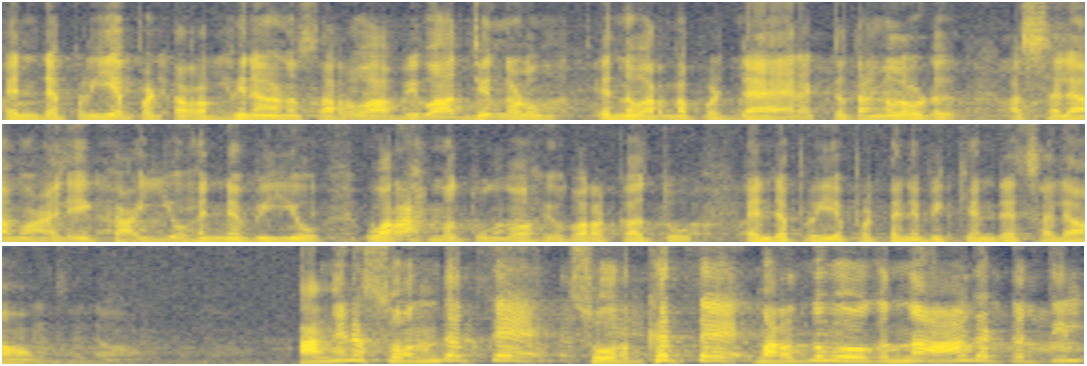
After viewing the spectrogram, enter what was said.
എന്റെ പ്രിയപ്പെട്ട റബ്ബിനാണ് സർവ അഭിവാദ്യങ്ങളും എന്ന് പറഞ്ഞപ്പോൾ ഡയറക്റ്റ് തങ്ങളോട് അസ്സലാമു അലൈക്ക അയ്യുഹൻ നബിയു വറഹ്മത്തുള്ളാഹി വബറകാത്തു എന്റെ പ്രിയപ്പെട്ട നബിക്ക് എന്റെ സലാം. അങ്ങനെ സ്വന്തത്തെ സ്വർഗത്തെ മറന്നുപോകുന്ന ആ ഘട്ടത്തിൽ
